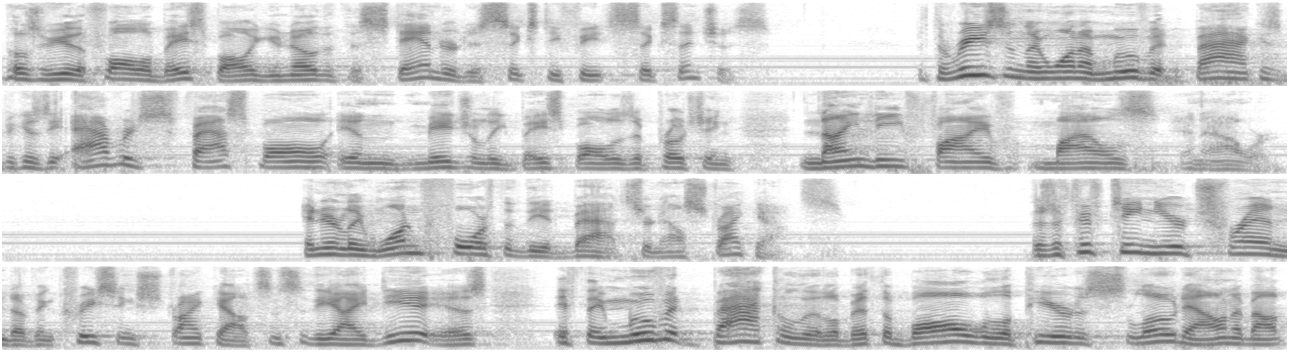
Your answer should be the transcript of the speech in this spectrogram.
Those of you that follow baseball, you know that the standard is 60 feet 6 inches. But the reason they want to move it back is because the average fastball in Major League Baseball is approaching 95 miles an hour. And nearly one fourth of the at bats are now strikeouts. There's a 15 year trend of increasing strikeouts. And so the idea is if they move it back a little bit, the ball will appear to slow down about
